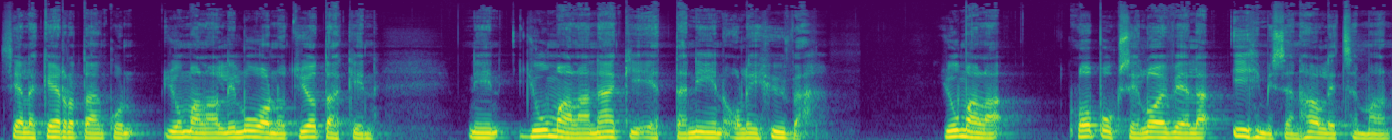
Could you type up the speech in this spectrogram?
Siellä kerrotaan, kun Jumala oli luonut jotakin, niin Jumala näki, että niin oli hyvä. Jumala lopuksi loi vielä ihmisen hallitsemaan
